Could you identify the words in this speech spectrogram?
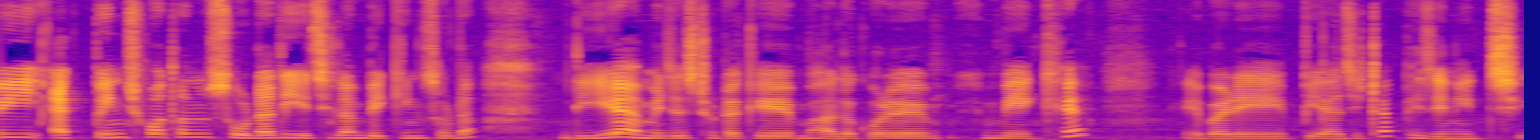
এই এক পিঞ্চ মতন সোডা দিয়েছিলাম বেকিং সোডা দিয়ে আমি জাস্ট ওটাকে ভালো করে মেখে এবারে পেঁয়াজিটা ভেজে নিচ্ছি।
